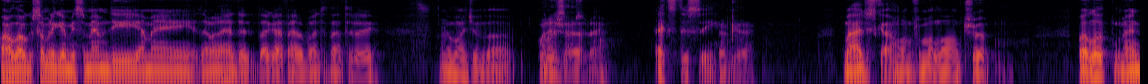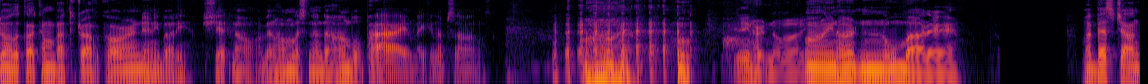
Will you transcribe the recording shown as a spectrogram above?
Although somebody gave me some MDMA, is that what I had? To, like I've had a bunch of that today, and a bunch of uh, what is that? Today. Ecstasy. Okay. But I just got home from a long trip. But look, man, do I look like I'm about to drive a car into anybody? Shit, no. I've been home listening to Humble Pie and making up songs. you ain't hurting nobody. I ain't hurting nobody. My best John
